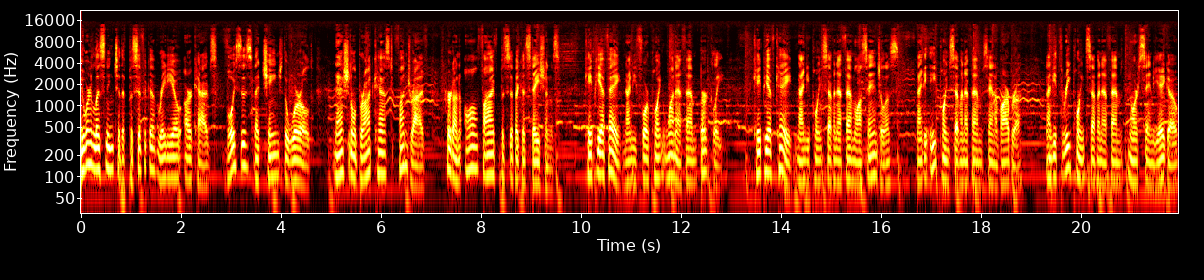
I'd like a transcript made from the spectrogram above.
You are listening to the Pacifica Radio Archives, Voices That Change the World, National Broadcast Fund Drive, heard on all five Pacifica stations. KPFA 94.1 FM Berkeley, KPFK 90.7 FM Los Angeles, 98.7 FM Santa Barbara, 93.7 FM North San Diego,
